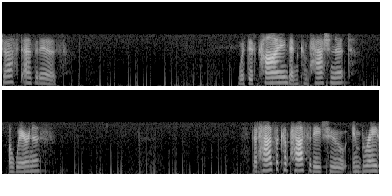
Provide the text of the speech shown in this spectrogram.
just as it is, with this kind and compassionate awareness that has the capacity to embrace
